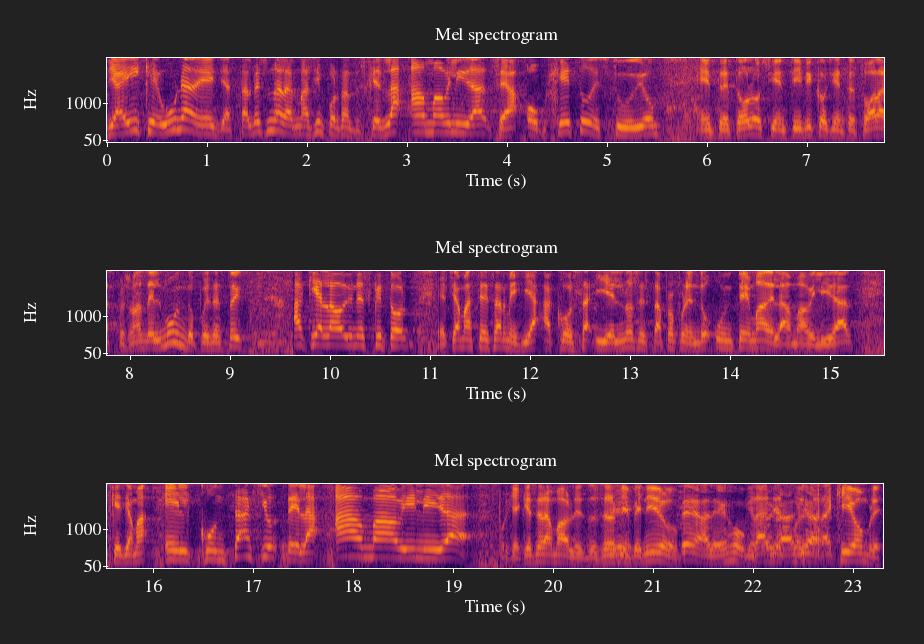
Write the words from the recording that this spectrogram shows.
De ahí que una de ellas, tal vez una de las más importantes, que es la amabilidad, sea objeto de estudio entre todos los científicos y entre todas las personas del mundo. Pues estoy aquí al lado de un escritor, él se llama César Mejía Acosta y él nos está proponiendo un tema de la amabilidad que se llama el contagio de la amabilidad. Porque hay que ser amables. Entonces, bienvenido. Ve, Alejo, Gracias, por estar aquí, hombre.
